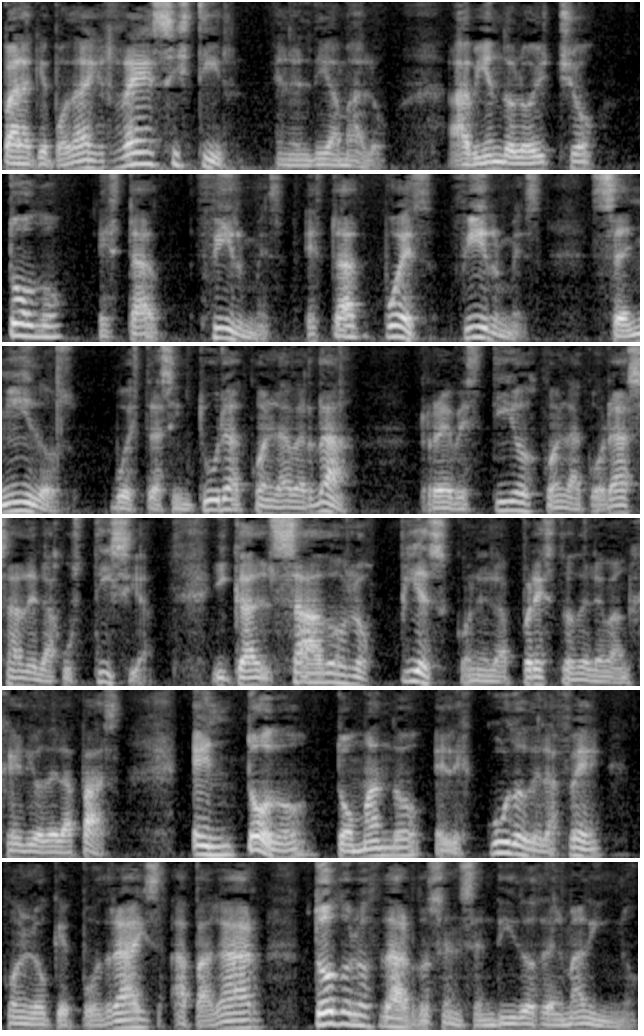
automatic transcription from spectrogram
para que podáis resistir en el día malo, habiéndolo hecho todo, estad firmes. Estad pues firmes, ceñidos vuestra cintura con la verdad, revestidos con la coraza de la justicia, y calzados los pies con el apresto del Evangelio de la paz, en todo tomando el escudo de la fe, con lo que podráis apagar todos los dardos encendidos del maligno.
